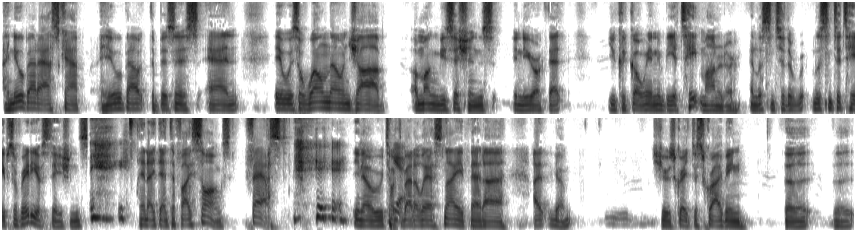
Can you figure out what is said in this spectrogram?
I knew about ASCAP, I knew about the business, and it was a well-known job among musicians in New York that you could go in and be a tape monitor and listen to the listen to tapes of radio stations and identify songs fast. you know, we talked yeah. about it last night that uh, I, you know, she was great describing the, the,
